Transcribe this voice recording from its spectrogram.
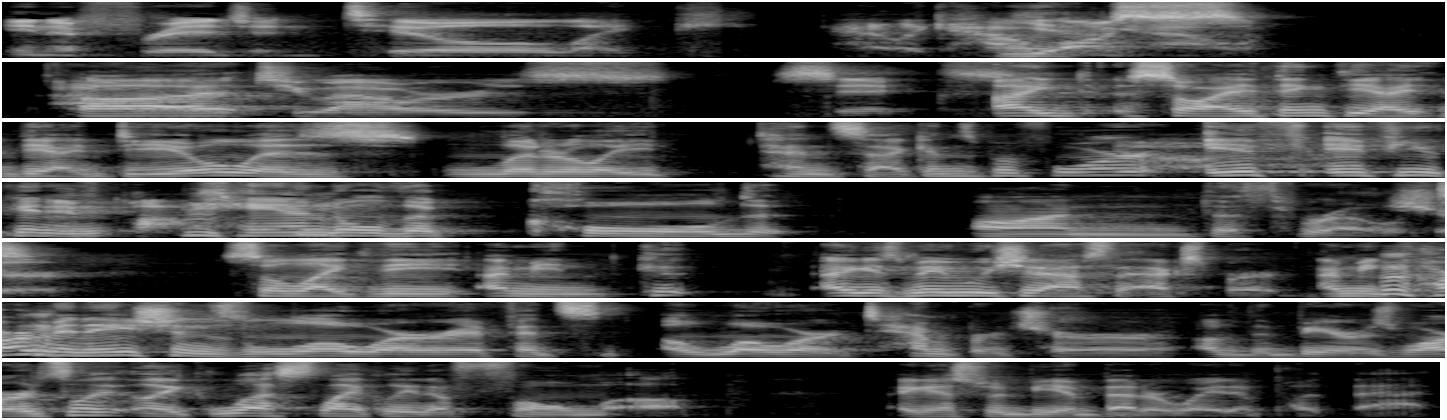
in a fridge until like how- like how Yes. long out? Hour, Uh, two hours, six. I so I think the the ideal is literally 10 seconds before if if you can If handle the cold on the throat. sure. So like the, I mean, I guess maybe we should ask the expert. I mean, carbonation's lower if it's a lower temperature of the beer as well. It's like, like less likely to foam up. I guess would be a better way to put that.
